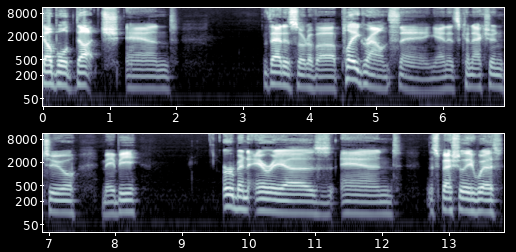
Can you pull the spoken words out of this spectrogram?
double dutch and that is sort of a playground thing and its connection to maybe urban areas and especially with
